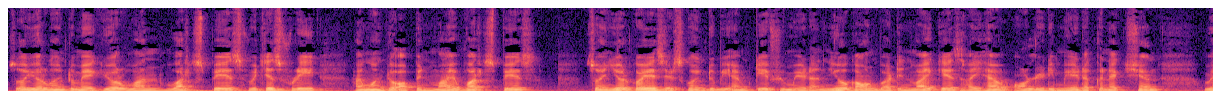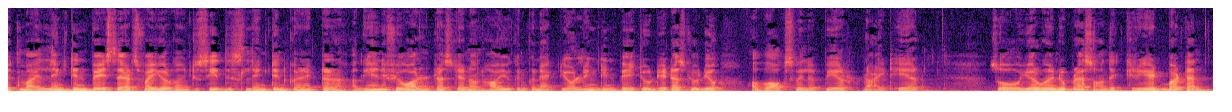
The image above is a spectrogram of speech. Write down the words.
So you're going to make your one workspace which is free. I'm going to open my workspace. So in your case it's going to be empty if you made a new account but in my case I have already made a connection with my LinkedIn page. That's why you're going to see this LinkedIn connector. Again if you are interested on how you can connect your LinkedIn page to data studio a box will appear right here. So you're going to press on the create button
